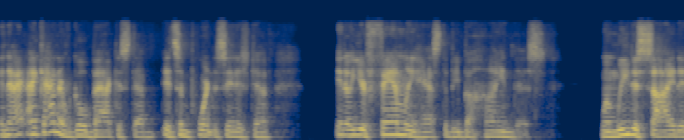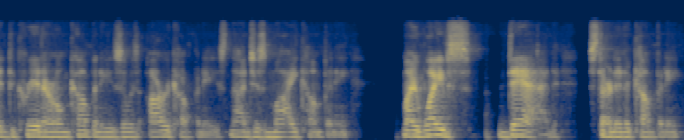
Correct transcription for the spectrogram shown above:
and I, I kind of go back a step. It's important to say this, Jeff. You know, your family has to be behind this. When we decided to create our own companies, it was our companies, not just my company. My wife's dad started a company.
